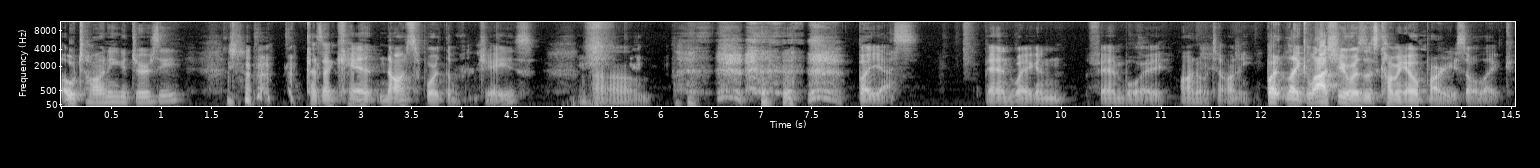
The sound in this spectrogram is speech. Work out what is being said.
Ohtani jersey because I can't not support the Jays. Um, but yes, bandwagon fanboy on Ohtani. But like last year was his coming out party, so like,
